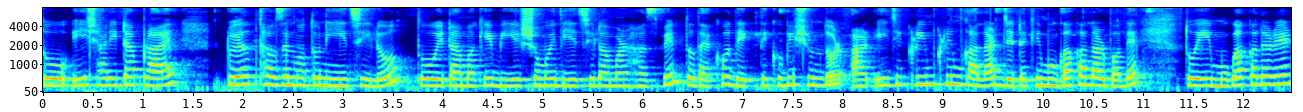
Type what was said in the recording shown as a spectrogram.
তো এই শাড়িটা প্রায় টুয়েলভ থাউজেন্ড মতো নিয়েছিল। তো এটা আমাকে বিয়ের সময় দিয়েছিল আমার হাজব্যান্ড তো দেখো, দেখতে খুবই সুন্দর। আর এই যে ক্রিম ক্রিম কালার যেটাকে মুগা কালার বলে, তো এই মুগা কালারের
